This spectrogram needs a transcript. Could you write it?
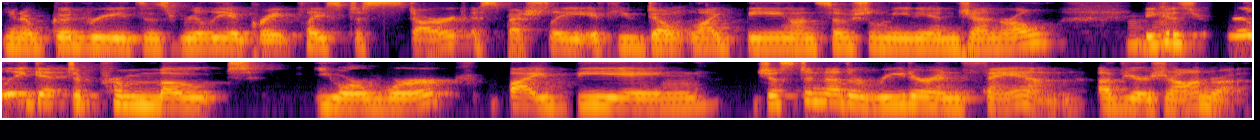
you know, Goodreads is really a great place to start, especially if you don't like being on social media in general, mm-hmm. because you really get to promote your work by being just another reader and fan of your genre.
